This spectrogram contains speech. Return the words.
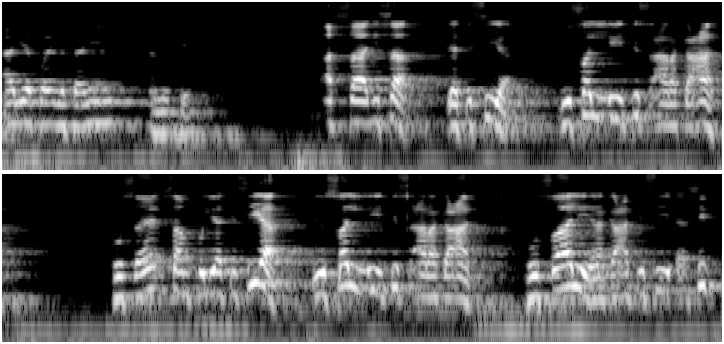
hali ya kuwa amefanya nini ameketi السادسة يتسيا يصلي تسع ركعات حسين سامبل يتسيا يصلي تسع ركعات هصالي ركعة ست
